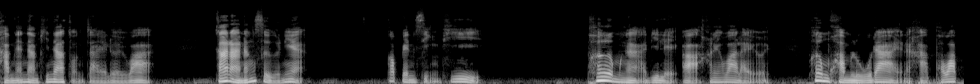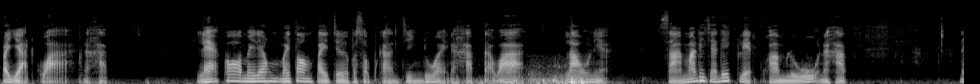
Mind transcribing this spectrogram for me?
คำแนะนำที่น่าสนใจเลยว่า การอ่านหนังสือเนี่ย ก็เป็นสิ่งที่เพิ่มงานอดิเรกอ่าเขาเรียกว่าอะไรเอ่ย พิ่มความรู้ได้นะครับ เพราะว่าประหยัดกว่านะครับ และก็ไม่ต้องไม่ต้องไปเจอประสบการณ์จริงด้วยนะครับ แต่ว่าเราเนี่ยสามารถที่จะได้เกร็ดความรู้นะครับ ใน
